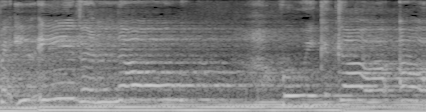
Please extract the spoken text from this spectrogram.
but you even know where we could go.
